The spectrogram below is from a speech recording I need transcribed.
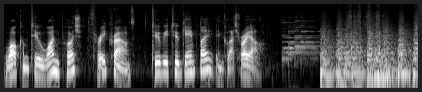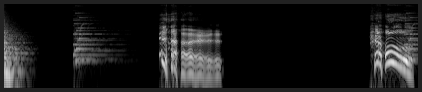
Welcome to One Push, Three Crowns 2v2 gameplay in Clash Royale.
